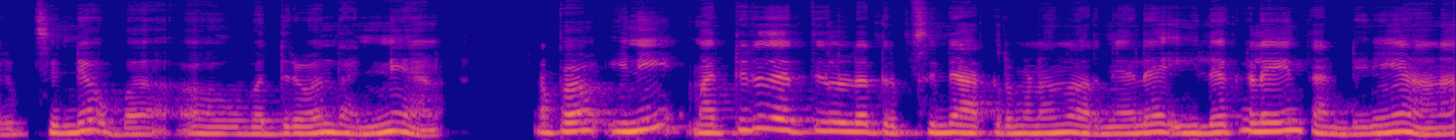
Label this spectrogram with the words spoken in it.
ട്രിപ്സിന്റെ ഉപ ഉപദ്രവം തന്നെയാണ്. അപ്പം ഇനി മറ്റൊരു തരത്തിലുള്ള ട്രിപ്സിന്റെ ആക്രമണം എന്ന് പറഞ്ഞാൽ ഇലകളെയും തണ്ടിനെയാണ്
